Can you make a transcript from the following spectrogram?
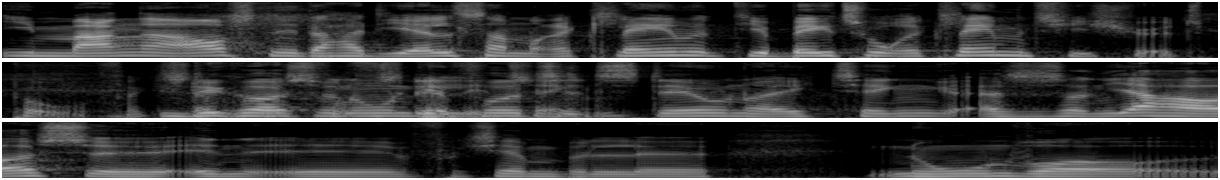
i mange afsnit, der har de alle sammen reklame, de har begge to reklame-t-shirts på, for eksempel. det kan også være nogen, der har fået til ting. et stævne og ikke tænke. Altså sådan, jeg har også øh, en, øh, for eksempel øh, nogen, hvor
